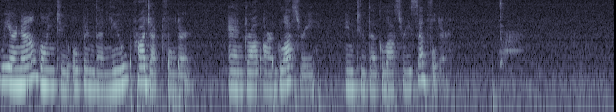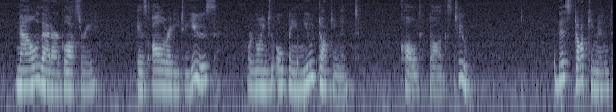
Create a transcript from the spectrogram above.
We are now going to open the new project folder and drop our glossary into the glossary subfolder. Now that our glossary is all ready to use, we're going to open a new document called dogs too. This document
